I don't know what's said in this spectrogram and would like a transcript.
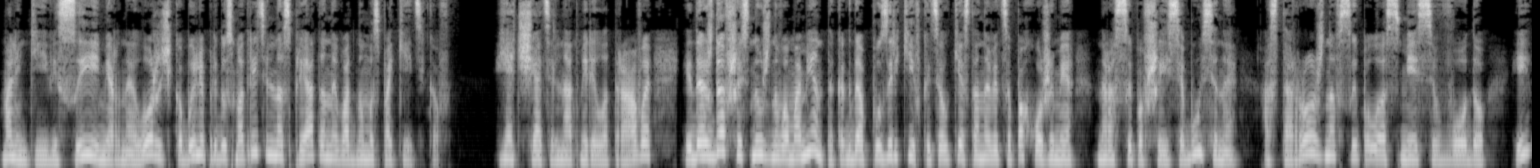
Маленькие весы и мерная ложечка были предусмотрительно спрятаны в одном из пакетиков. Я тщательно отмерила травы и, дождавшись нужного момента, когда пузырьки в котелке становятся похожими на рассыпавшиеся бусины, осторожно всыпала смесь в воду и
